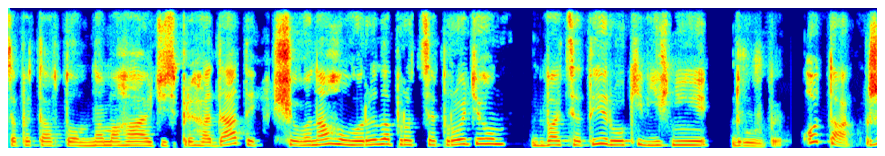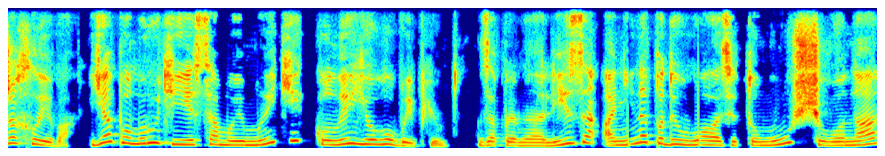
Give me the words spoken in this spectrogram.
запитав Том, намагаючись пригадати, що вона говорила про це протягом 20 років їхньої дружби. Отак, жахлива. Я помру тієї самої миті, коли його вип'ю, запевнила Ліза, а Ніна подивувалася тому, що вона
